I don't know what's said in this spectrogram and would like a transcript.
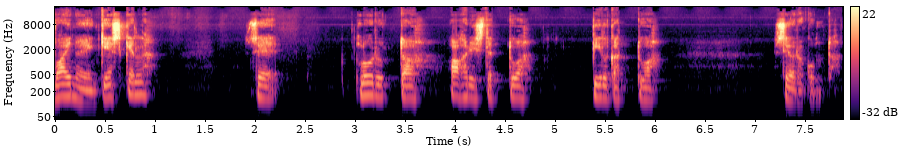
vainojen keskellä. Se lohduttaa ahdistettua, pilkattua seurakuntaa.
